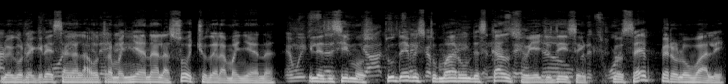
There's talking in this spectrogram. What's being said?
luego regresan a la otra mañana a las 8 de la mañana. Y les decimos, tú debes tomar un descanso. y ellos dicen, lo sé, pero lo vale.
